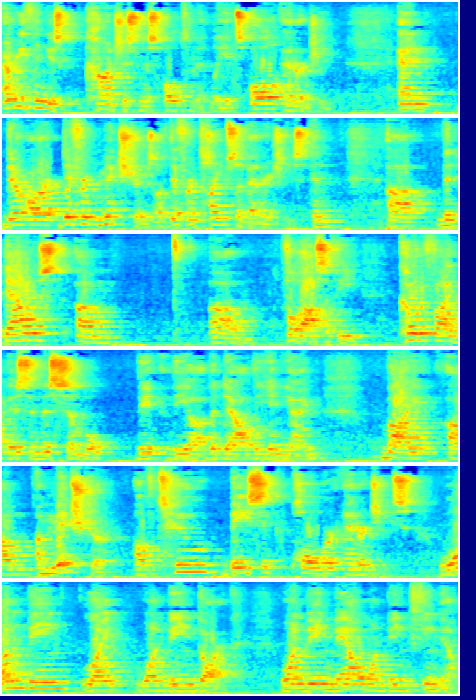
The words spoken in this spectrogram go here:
Everything is consciousness ultimately. It's all energy. And there are different mixtures of different types of energies. And uh, the Taoist um, um, philosophy codified this in this symbol, the, the, uh, the Tao, the yin yang, by um, a mixture of two basic polar energies. One being light, one being dark. One being male, one being female.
